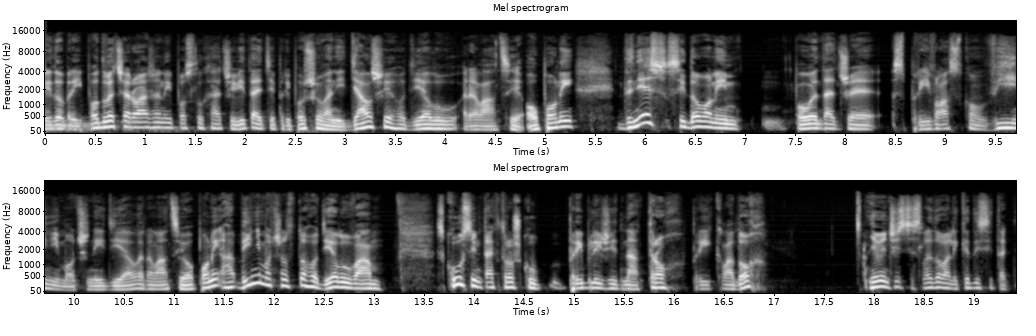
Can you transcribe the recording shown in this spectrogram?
Príjemný dobrý podvečer, vážení poslucháči. Vítajte pri počúvaní ďalšieho dielu relácie Opony. Dnes si dovolím povedať, že s prívlastkom výnimočný diel relácie Opony a výnimočnosť toho dielu vám skúsim tak trošku priblížiť na troch príkladoch Neviem, či ste sledovali kedysi, tak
